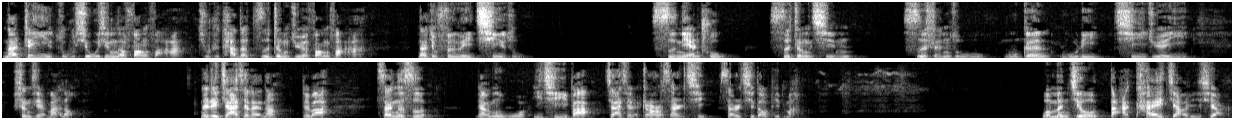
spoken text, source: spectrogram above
那这一组修行的方法，就是他的自证觉方法，那就分为七组：四念处、四正勤、四神足、五根、五力、七觉意、圣贤八道。那这加起来呢，对吧？三个四，两个五，一七一八，加起来正好三十七，三十七道品嘛。我们就打开讲一下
